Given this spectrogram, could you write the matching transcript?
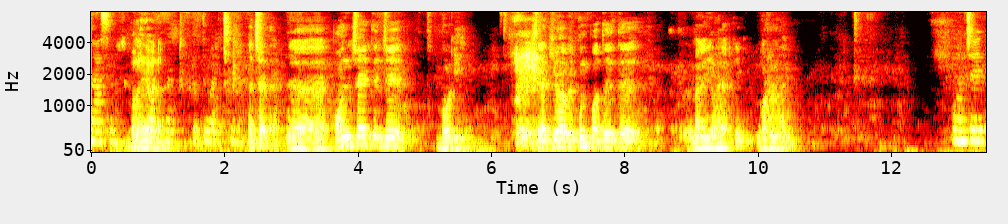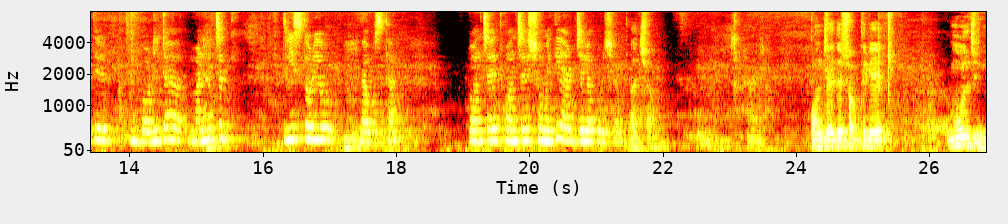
না স্যার বলা যাবে না। আচ্ছা পঞ্চায়েতের যে বডি সেটা কীভাবে কোন পদ্ধতিতে মানে ইয়ে হয় আর কি গঠন হয়? পঞ্চায়েতের বডিটা মানে হচ্ছে ত্রিস্তরীয় ব্যবস্থা। পঞ্চায়েত পঞ্চায়েত সমিতি আর জেলা পরিষদ। আচ্ছা। পঞ্চায়েতের সব থেকে মূল যিনি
